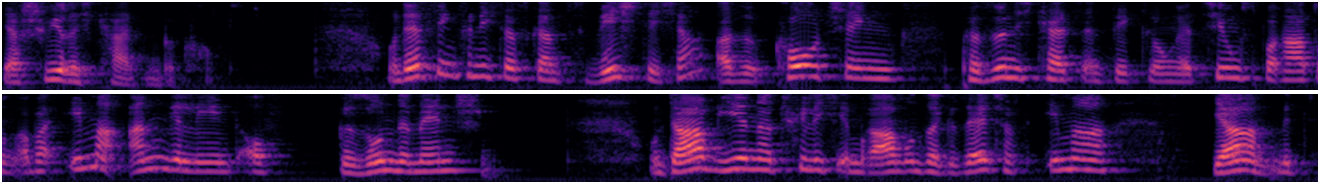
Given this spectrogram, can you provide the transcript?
ja Schwierigkeiten bekommst. Und deswegen finde ich das ganz wichtig, ja? also Coaching, Persönlichkeitsentwicklung, Erziehungsberatung, aber immer angelehnt auf gesunde Menschen. Und da wir natürlich im Rahmen unserer Gesellschaft immer ja, mit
